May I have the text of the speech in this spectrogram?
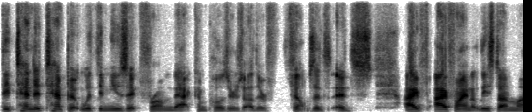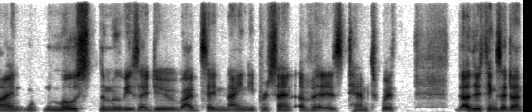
they tend to temp it with the music from that composer's other films. It's it's I I find at least on mine most the movies I do I'd say ninety percent of it is temped with other things I've done.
